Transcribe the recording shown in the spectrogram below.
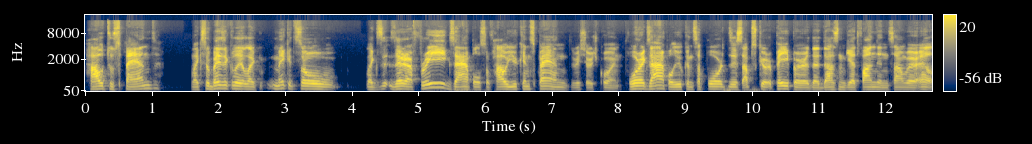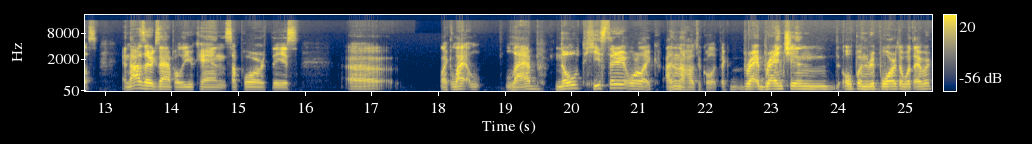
how to spend. Like so basically like make it so like th there are free examples of how you can spend research coin. For example, you can support this obscure paper that doesn't get funding somewhere else. Another example, you can support this uh, like lab note history or like I don't know how to call it, like branching open report or whatever.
